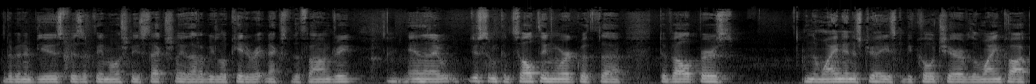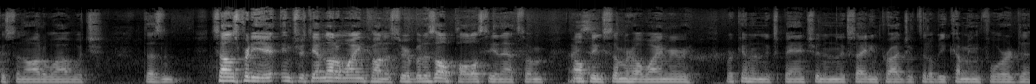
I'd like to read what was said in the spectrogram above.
that have been abused physically, emotionally, sexually. That'll be located right next to the foundry. Mm-hmm. And then I do some consulting work with uh, developers in the wine industry. I used to be co-chair of the Wine Caucus in Ottawa, which doesn't sounds pretty interesting. I'm not a wine connoisseur, but it's all policy and that. So I'm helping Summerhill Winery working on an expansion and an exciting project that'll be coming forward. Uh,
